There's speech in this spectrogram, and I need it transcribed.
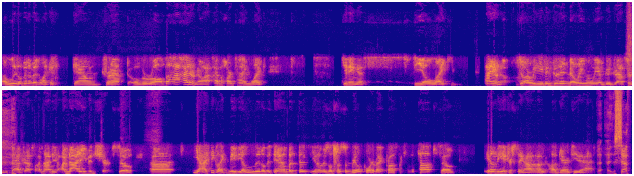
a little bit of a like a down draft overall. But I, I don't know. I, I have a hard time like getting a feel like. I don't know. Do, are we even good at knowing when we have good drafts or bad drafts? I'm not. Even, I'm not even sure. So, uh, yeah, I think like maybe a little bit down, but there's, you know, there's also some real quarterback prospects on the top. So, It'll be interesting. I'll, I'll guarantee that. Uh, uh, Seth,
